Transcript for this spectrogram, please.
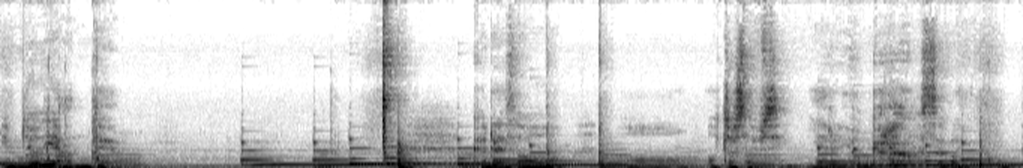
입력이 안 돼요. 그래서 어, 어쩔 수 없이 얘를 연결하고 쓰고 있고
